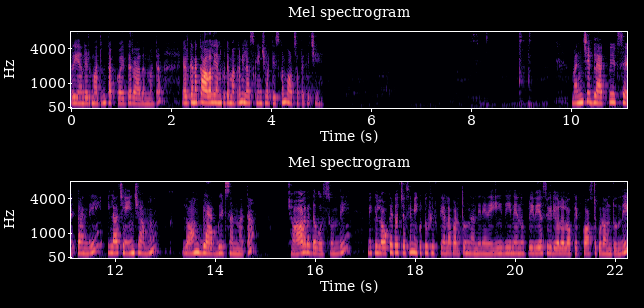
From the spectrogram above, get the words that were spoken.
త్రీ హండ్రెడ్కి మాత్రం తక్కువ అయితే రాదనమాట. ఎవరికైనా కావాలి అనుకుంటే మాత్రం ఇలా స్క్రీన్ షాట్ తీసుకొని వాట్సాప్ అయితే చేయండి. మంచి బ్లాక్ బీడ్స్ సెట్ అండి. ఇలా చేయించాము. లాంగ్ బ్లాక్ బీడ్స్ అనమాట. చాలా పెద్దగా వస్తుంది. మీకు లాకెట్ వచ్చేసి మీకు టూ ఫిఫ్టీ అలా పడుతుందండి. నేను ఇది నేను ప్రీవియస్ వీడియోలో లాకెట్ కాస్ట్ కూడా ఉంటుంది.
